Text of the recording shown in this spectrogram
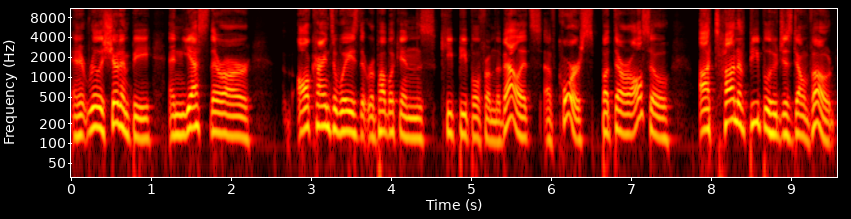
and it really shouldn't be. And yes, there are all kinds of ways that Republicans keep people from the ballots, of course, but there are also a ton of people who just don't vote,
